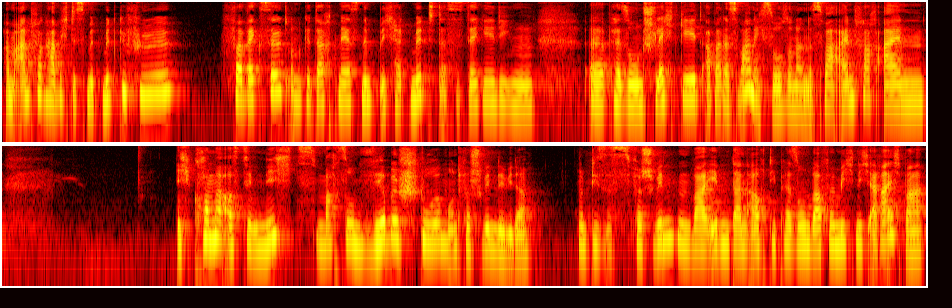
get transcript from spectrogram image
am Anfang habe ich das mit Mitgefühl verwechselt und gedacht, nee, es nimmt mich halt mit, dass es derjenigen äh, Person schlecht geht, aber das war nicht so, sondern es war einfach ein, ich komme aus dem Nichts, mach so einen Wirbelsturm und verschwinde wieder. Und dieses Verschwinden war eben dann auch, die Person war für mich nicht erreichbar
